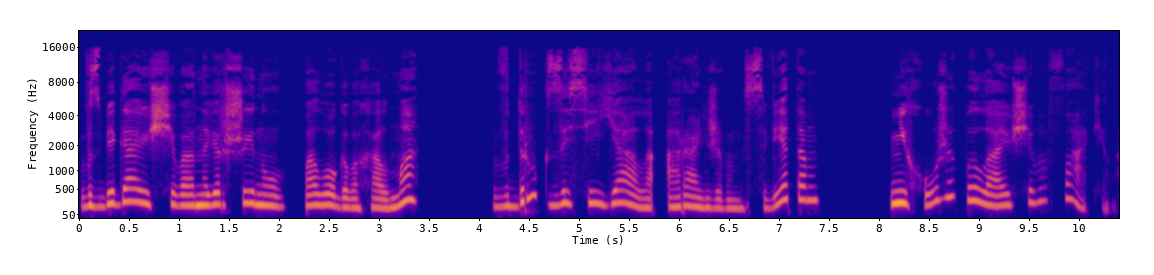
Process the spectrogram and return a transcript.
взбегающего на вершину пологого холма вдруг засияла оранжевым светом не хуже пылающего факела.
